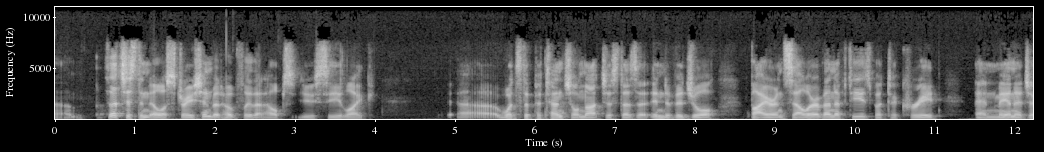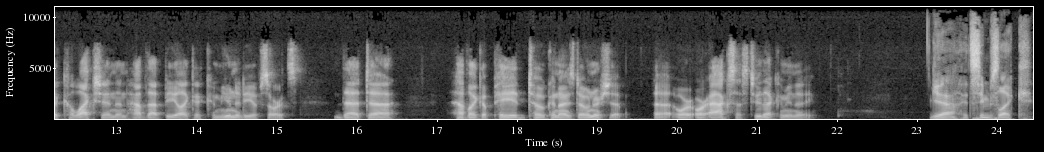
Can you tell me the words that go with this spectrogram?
Um, so that's just an illustration, but hopefully that helps you see like uh, what's the potential, not just as an individual buyer and seller of NFTs, but to create and manage a collection and have that be like a community of sorts that uh, have like a paid tokenized ownership uh, or or access to that community. Yeah, it seems like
